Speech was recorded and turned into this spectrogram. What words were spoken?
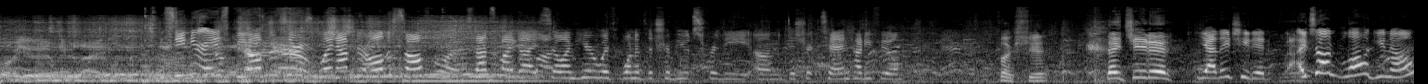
for you if you like. the senior ASB officers went after all the sophomores. That's why, guys. So I'm here with one of the tributes for the um, District 10. How do you feel? Fuck shit. They cheated. Yeah, they cheated. It's on vlog, you know.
